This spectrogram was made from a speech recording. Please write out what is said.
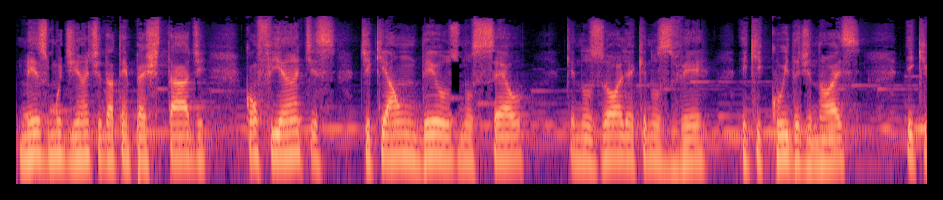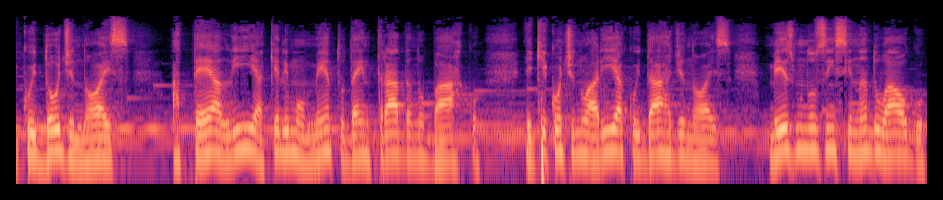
mesmo diante da tempestade, confiantes de que há um Deus no céu que nos olha, que nos vê e que cuida de nós e que cuidou de nós até ali, aquele momento da entrada no barco, e que continuaria a cuidar de nós, mesmo nos ensinando algo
